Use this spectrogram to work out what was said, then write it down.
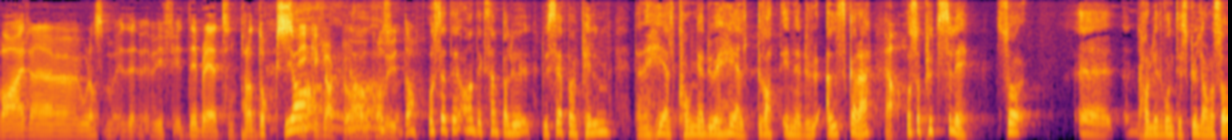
Er eh, hvordan, det, ble et sånt paradoks vi ikke klarte å ja, komme også- ut av. Også et annet eksempel. Du, du ser på en film, den er helt konge, du er helt dratt inn i det, du elsker det. Ja. Og så plutselig så eh, har du litt vondt i skulderen, og så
